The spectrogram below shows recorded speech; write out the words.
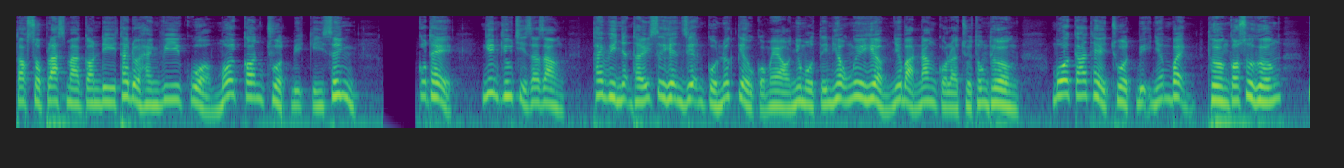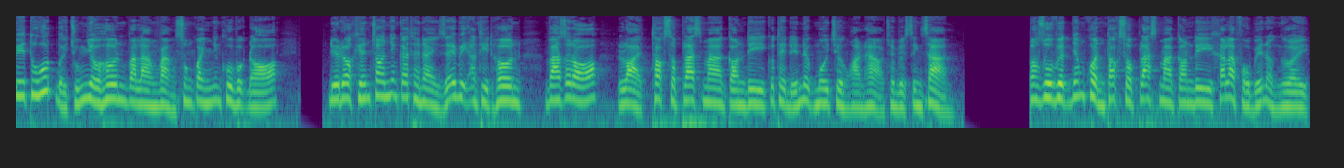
Toxoplasma gondii thay đổi hành vi của mỗi con chuột bị ký sinh. Cụ thể, nghiên cứu chỉ ra rằng thay vì nhận thấy sự hiện diện của nước tiểu của mèo như một tín hiệu nguy hiểm như bản năng của loài chuột thông thường, mỗi cá thể chuột bị nhiễm bệnh thường có xu hướng bị thu hút bởi chúng nhiều hơn và làng vảng xung quanh những khu vực đó. Điều đó khiến cho những cá thể này dễ bị ăn thịt hơn và do đó loài Toxoplasma gondii có thể đến được môi trường hoàn hảo cho việc sinh sản. Mặc dù việc nhiễm khuẩn Toxoplasma gondii khá là phổ biến ở người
